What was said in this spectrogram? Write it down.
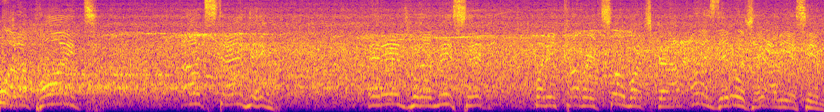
What a point! Outstanding. It ends with a miss hit, but he covered so much ground, as did Auger Aliassime.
